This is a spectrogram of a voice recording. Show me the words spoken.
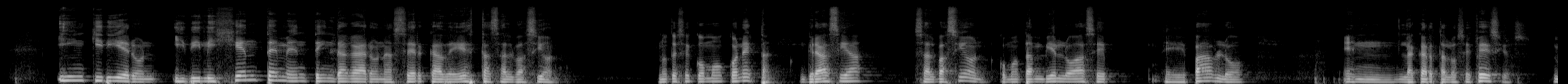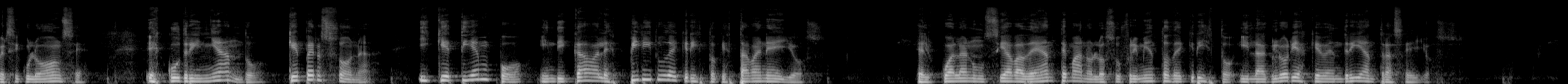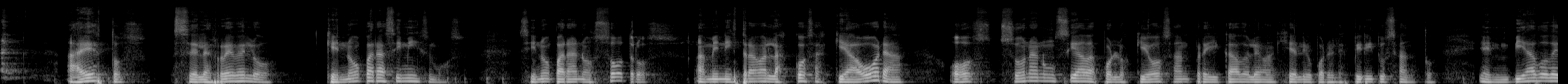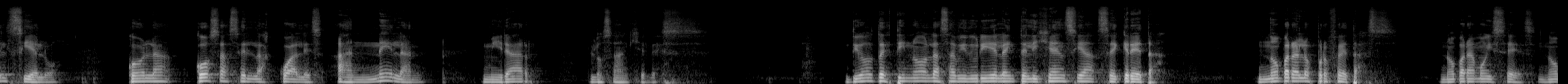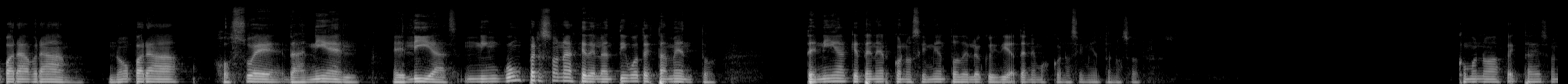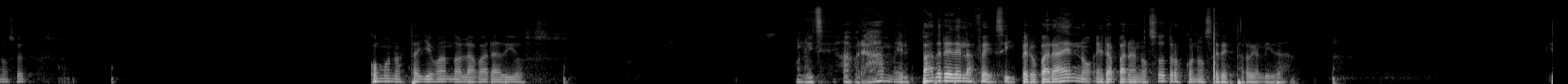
inquirieron y diligentemente indagaron acerca de esta salvación. Nótese cómo conectan. Gracia, salvación, como también lo hace eh, Pablo en la carta a los Efesios, versículo 11. Escudriñando qué persona y qué tiempo indicaba el Espíritu de Cristo que estaba en ellos, el cual anunciaba de antemano los sufrimientos de Cristo y las glorias que vendrían tras ellos a estos se les reveló que no para sí mismos, sino para nosotros administraban las cosas que ahora os son anunciadas por los que os han predicado el Evangelio por el Espíritu Santo, enviado del cielo, cosas en las cuales anhelan mirar los ángeles. Dios destinó la sabiduría y la inteligencia secreta, no para los profetas, no para Moisés, no para Abraham, no para Josué, Daniel, Elías, ningún personaje del Antiguo Testamento tenía que tener conocimiento de lo que hoy día tenemos conocimiento nosotros. ¿Cómo nos afecta eso a nosotros? ¿Cómo nos está llevando a alabar a Dios? Uno dice, Abraham, el padre de la fe, sí, pero para él no, era para nosotros conocer esta realidad.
